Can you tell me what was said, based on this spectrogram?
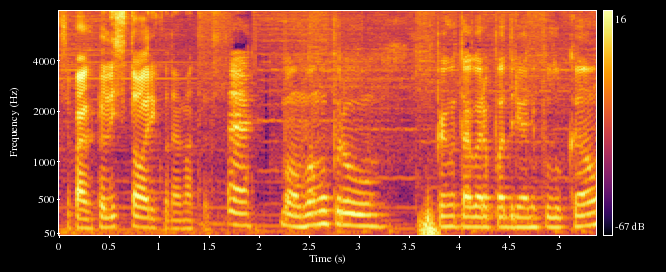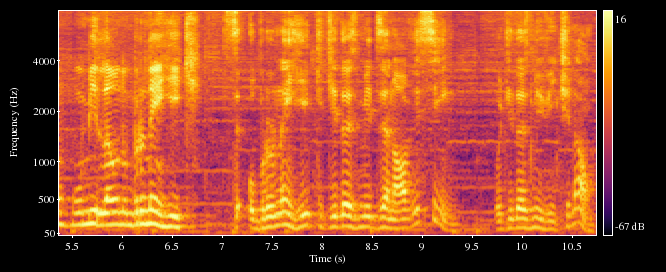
Você paga pelo histórico, né, Matheus? É. Bom, vamos pro. Perguntar agora pro Adriano e pro Lucão. Um milão no Bruno Henrique. O Bruno Henrique de 2019, sim. O de 2020, não.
